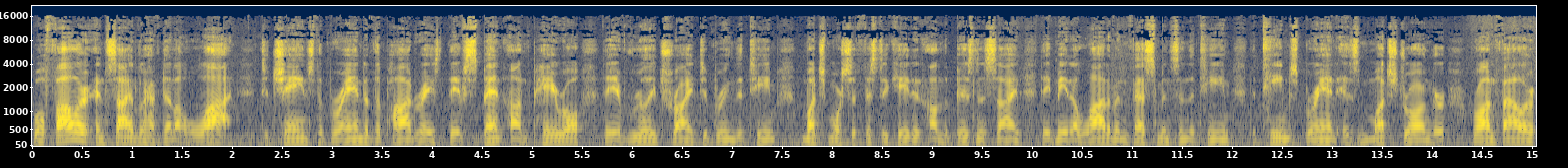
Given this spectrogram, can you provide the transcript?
Well, Fowler and Seidler have done a lot to change the brand of the Padres. They have spent on payroll. They have really tried to bring the team much more sophisticated on the business side. They've made a lot of investments in the team. The team's brand is much stronger. Ron Fowler,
